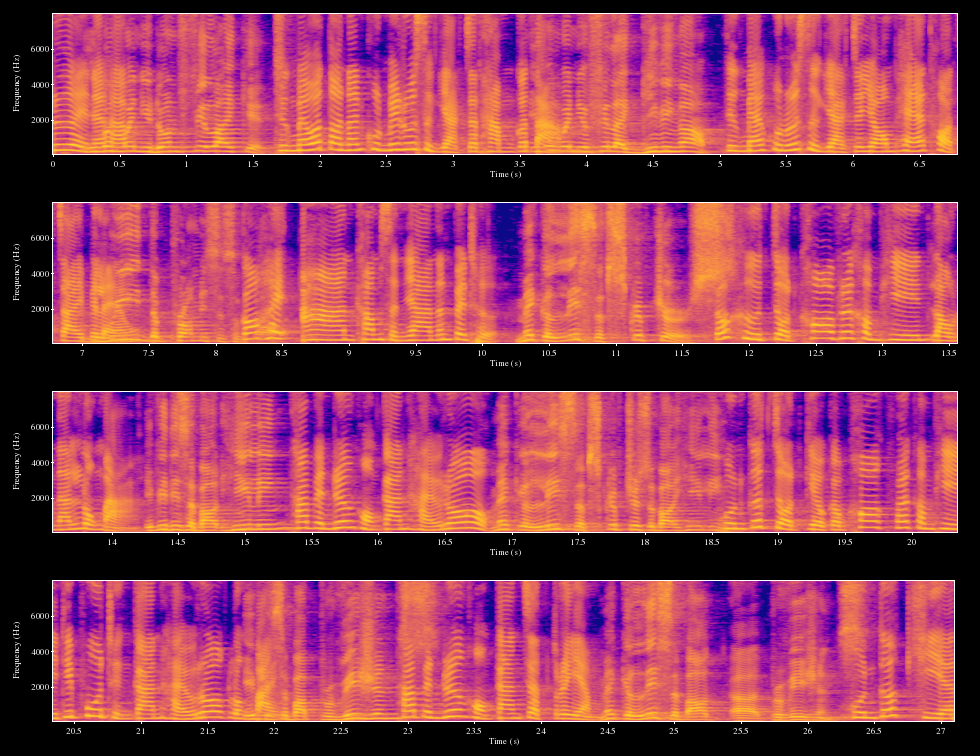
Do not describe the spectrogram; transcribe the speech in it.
เรื่อยๆ นะค Even รับ when you don't feel like it. ถึงแม้ว่าตอนนั้นคุณไม่รู้สึกอยากจะทำก็ตาม Even when you feel like giving up. ถึงแม้คุณรู้สึกอยากจะยอมแพ้ถอดใจไปแล้ว Read the promises of ก็ให้ God. อ่านคำสัญญานั้นไปเถอะ Make a list of scriptures. ก็คือจดข้อพระคัมภีร์เหล่านั้นลงมา If it is about healing, ถ้าเป็นเรื่องของการหายโรค make a list of scriptures about healing. คุณก็จดเกี่ยวกับข้อพระคัมภีร์ที่พูดถึงการหายโรคลง If ไป it's about provisions, ถ้าเป็นเรื่องของการจัดเตรียม make a list about uh, provisions. คุณก็เขียน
